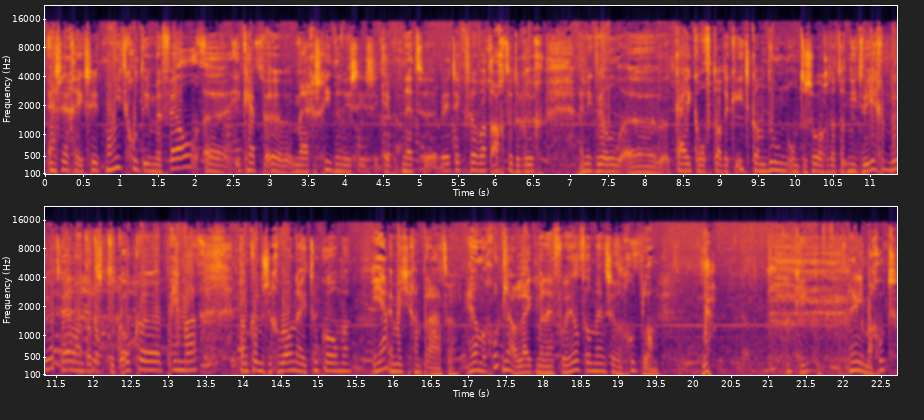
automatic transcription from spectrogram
En zeggen ik zit niet goed in mijn vel. Eh, ik heb, eh, mijn geschiedenis is, ik heb net eh, weet ik veel wat achter de rug. En ik wil eh, kijken of dat ik iets kan doen om te zorgen dat dat niet weer gebeurt. Hè, want dat is natuurlijk ook eh, prima. Dan kunnen ze gewoon naar je toe komen Ja. en met je gaan praten. Helemaal goed. Nou, lijkt me voor heel veel mensen een goed plan. Ja. Oké. Helemaal goed.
